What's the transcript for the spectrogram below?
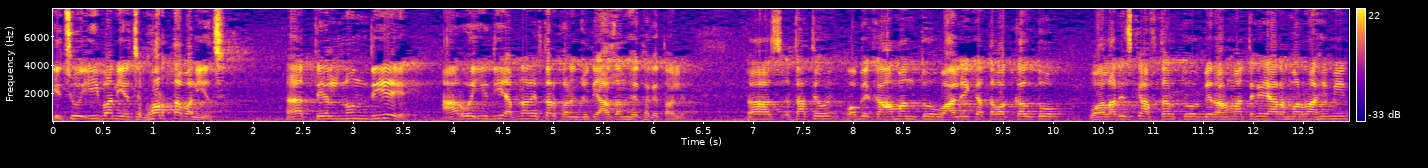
কিছু ই বানিয়েছে, ভর্তা বানিয়েছে। হ্যাঁ তেল নুন দিয়ে আর ওই ই দিয়ে আপনারা ইফতার করেন, যদি আজান হয়ে থাকে তাহলে। তাতে অবে কামান তো ওয়ালে কাতাওয়াক্কাল তো ওয়ালারিজকে আফতার তো বেরহমা থেকে আরহমার রাহিমিন।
